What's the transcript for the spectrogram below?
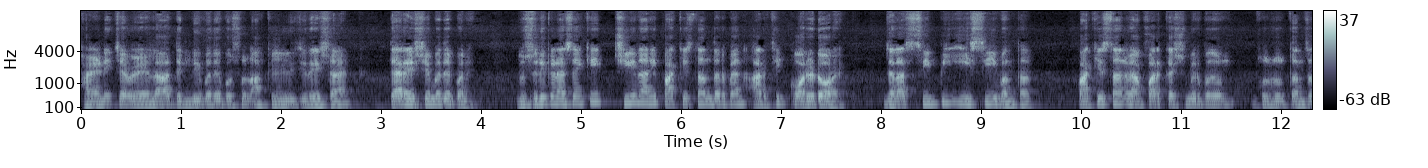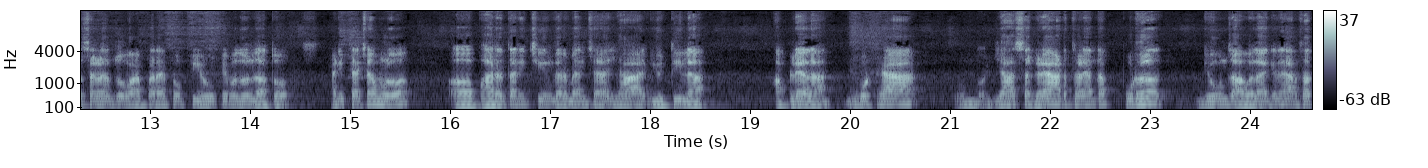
फाळणीच्या वेळेला दिल्लीमध्ये बसून आखलेली जी रेषा आहे त्या रेषेमध्ये पण आहे. दुसरीकडे असं आहे की चीन आणि पाकिस्तान दरम्यान आर्थिक कॉरिडॉर आहे ज्याला सीपीईसी म्हणतात. पाकिस्तान व्यापार काश्मीर मधून जो त्यांचा सगळा जो व्यापार आहे तो पीओके मधून जातो. आणि त्याच्यामुळं भारत आणि चीन दरम्यानच्या ह्या युतीला आपल्याला मोठ्या ह्या सगळ्या अडथळ्यांना पुढं घेऊन जावं लागेल. अर्थात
